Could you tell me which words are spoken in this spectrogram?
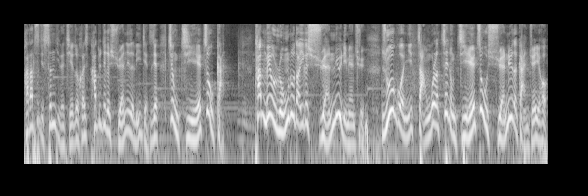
和他自己身体的节奏和他对这个旋律的理解之间这种节奏感。它没有融入到一个旋律里面去。如果你掌握了这种节奏旋律的感觉以后，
